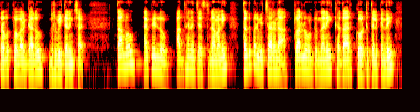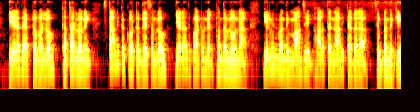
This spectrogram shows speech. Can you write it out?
ప్రభుత్వ వర్గాలు ధృవీకరించాయి. తాము అప్పీల్ను అధ్యయనం చేస్తున్నామని తదుపరి విచారణ త్వరలో ఉంటుందని ఖతార్ కోర్టు తెలిపింది. ఏడాది అక్టోబర్లో ఖతార్లోని స్థానిక కోర్టు దేశంలో ఏడాది పాటు నిర్బంధంలో ఉన్న ఎనిమిది మంది మాజీ భారత నావికాదళ సిబ్బందికి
